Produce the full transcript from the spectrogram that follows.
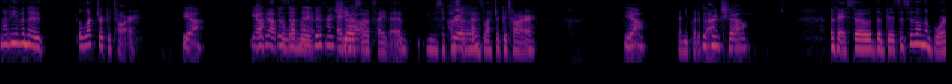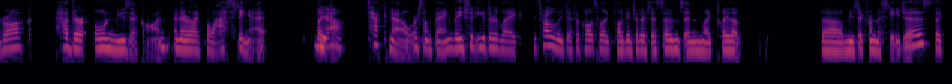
not even a electric guitar. yeah, He yeah. took it out it for was one minute. a different Eddie show. was so excited. He was like, "Oh, so he got his electric guitar." yeah, Then he put it back. different back. show. Okay, so the businesses on the boardwalk had their own music on, and they were like blasting it, like yeah, techno or something. They should either like it's probably difficult to like plug into their systems and like play the the music from the stages. Like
